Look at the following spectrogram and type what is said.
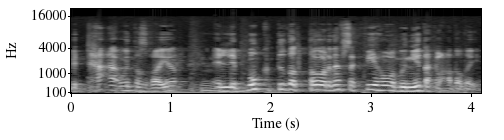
بتتحقق وانت صغير اللي ممكن تفضل تطور نفسك فيه هو بنيتك العضلية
